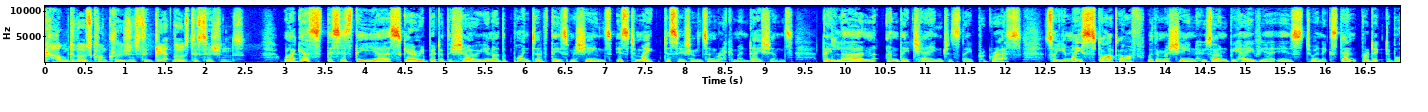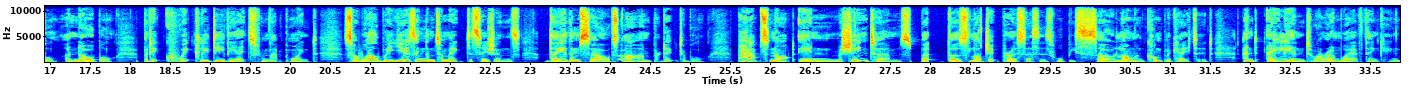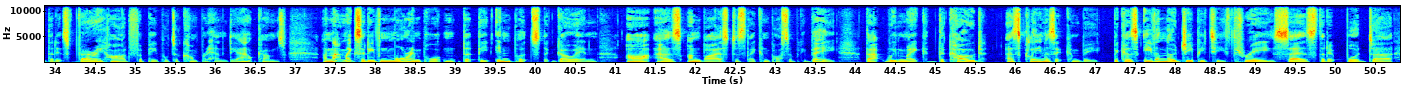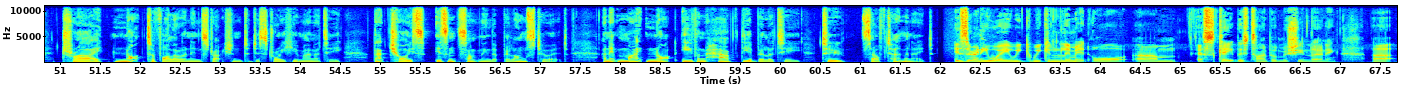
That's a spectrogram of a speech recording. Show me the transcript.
come to those conclusions, to get those decisions? Well, I guess this is the uh, scary bit of the show. You know, the point of these machines is to make decisions and recommendations. They learn and they change as they progress. So you may start off with a machine whose own behavior is to an extent predictable and knowable, but it quickly deviates from that point. So while we're using them to make decisions, they themselves are unpredictable. Perhaps not in machine terms, but those logic processes will be so long and complicated and alien to our own way of thinking that it's very hard for people to comprehend the outcomes. And that makes it even more important that the inputs that go in are as unbiased as they can possibly be, that we make the code as clean as it can be. Because even though GPT 3 says that it would uh, try not to follow an instruction to destroy humanity, that choice isn't something that belongs to it. And it might not even have the ability to self terminate. Is there any way we, we can limit or um, escape this type of machine learning? Uh,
